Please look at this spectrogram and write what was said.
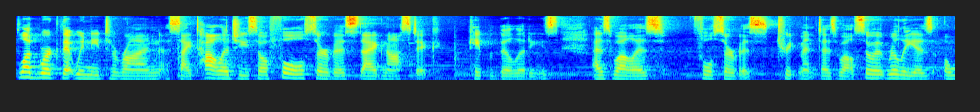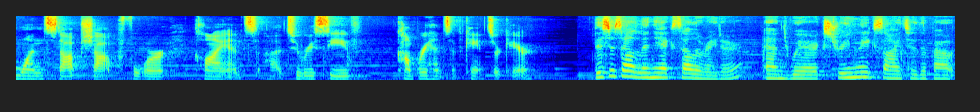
blood work that we need to run, cytology, so full service diagnostic capabilities, as well as full service treatment as well. So it really is a one-stop shop for clients uh, to receive comprehensive cancer care. This is our Linear Accelerator, and we're extremely excited about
